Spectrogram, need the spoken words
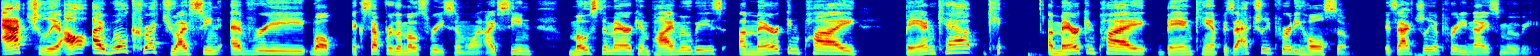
actually, I'll I will correct you. I've seen every well, except for the most recent one. I've seen most American Pie movies. American Pie Band Camp. American Pie Band Camp is actually pretty wholesome. It's actually a pretty nice movie.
